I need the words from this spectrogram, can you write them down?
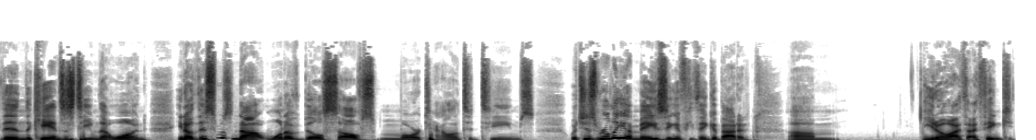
than the Kansas team that won. You know, this was not one of Bill Self's more talented teams, which is really amazing if you think about it. Um, you know, I, th- I think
